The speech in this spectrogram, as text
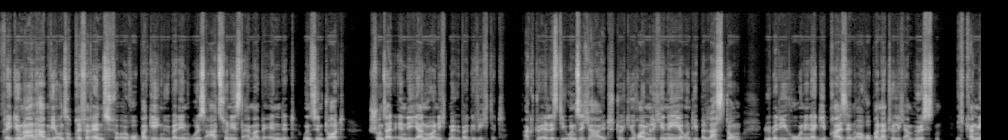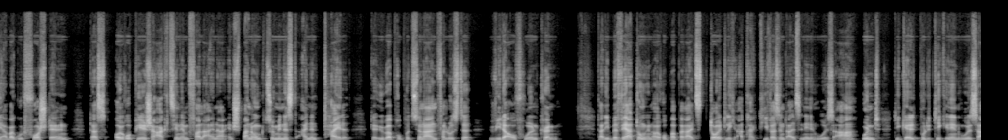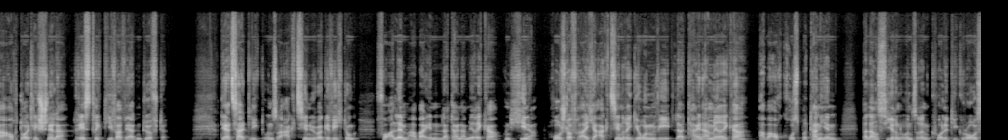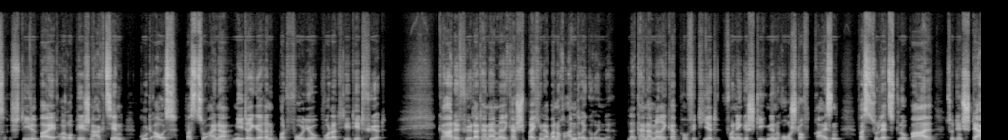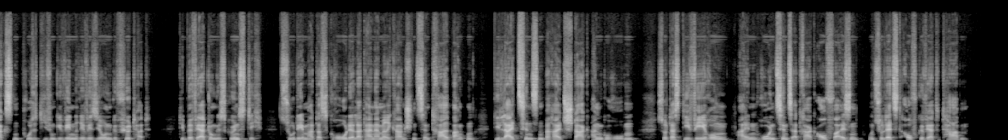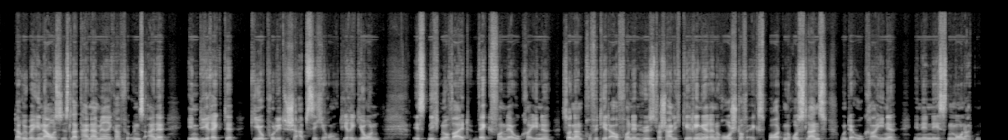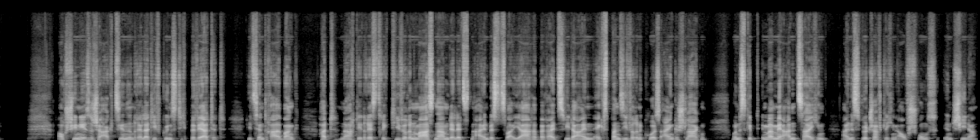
Regional haben wir unsere Präferenz für Europa gegenüber den USA zunächst einmal beendet und sind dort schon seit Ende Januar nicht mehr übergewichtet. Aktuell ist die Unsicherheit durch die räumliche Nähe und die Belastung über die hohen Energiepreise in Europa natürlich am höchsten. Ich kann mir aber gut vorstellen, dass europäische Aktien im Fall einer Entspannung zumindest einen Teil der überproportionalen Verluste wieder aufholen können da die Bewertungen in Europa bereits deutlich attraktiver sind als in den USA und die Geldpolitik in den USA auch deutlich schneller restriktiver werden dürfte. Derzeit liegt unsere Aktienübergewichtung vor allem aber in Lateinamerika und China. Rohstoffreiche Aktienregionen wie Lateinamerika, aber auch Großbritannien balancieren unseren Quality Growth-Stil bei europäischen Aktien gut aus, was zu einer niedrigeren Portfolio-Volatilität führt. Gerade für Lateinamerika sprechen aber noch andere Gründe. Lateinamerika profitiert von den gestiegenen Rohstoffpreisen, was zuletzt global zu den stärksten positiven Gewinnrevisionen geführt hat. Die Bewertung ist günstig. Zudem hat das Gros der lateinamerikanischen Zentralbanken die Leitzinsen bereits stark angehoben, sodass die Währungen einen hohen Zinsertrag aufweisen und zuletzt aufgewertet haben. Darüber hinaus ist Lateinamerika für uns eine indirekte geopolitische Absicherung. Die Region ist nicht nur weit weg von der Ukraine, sondern profitiert auch von den höchstwahrscheinlich geringeren Rohstoffexporten Russlands und der Ukraine in den nächsten Monaten. Auch chinesische Aktien sind relativ günstig bewertet. Die Zentralbank hat nach den restriktiveren Maßnahmen der letzten ein bis zwei Jahre bereits wieder einen expansiveren Kurs eingeschlagen und es gibt immer mehr Anzeichen eines wirtschaftlichen Aufschwungs in China.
